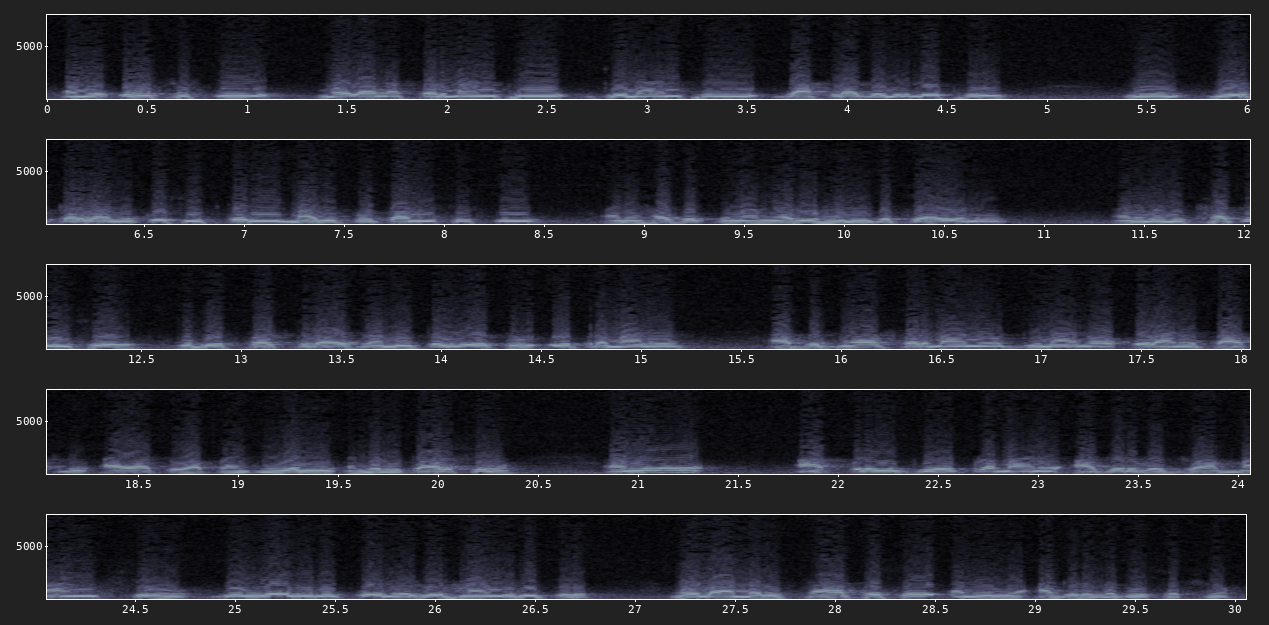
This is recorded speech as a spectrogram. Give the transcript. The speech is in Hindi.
અને એ સુસ્તી મૌલાના ફરમાનથી જ્ઞાનથી દાખલા દલીલોથી મેં દૂર કરવાની કોશિશ કરી. મારી પોતાની સુસ્તી અને હાજર ઇમામના રૂહાની બચાવોની અને મને ખાતરી છે કે જે સ્પષ્ટ વાયસમાં મેં કહ્યું હતું એ પ્રમાણે આ બધા ફરમાનો જ્ઞાનો કોરાને પાકની આયાતો આપણા જીવનની અંદર ઉતારશું અને આપણે જે પ્રમાણે આગળ વધવા માંગશું દુનિયાવી રીતે અને રૂહાની રીતે મોલા અમારી સાથ હશે અને એને આગળ વધી શકશું.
